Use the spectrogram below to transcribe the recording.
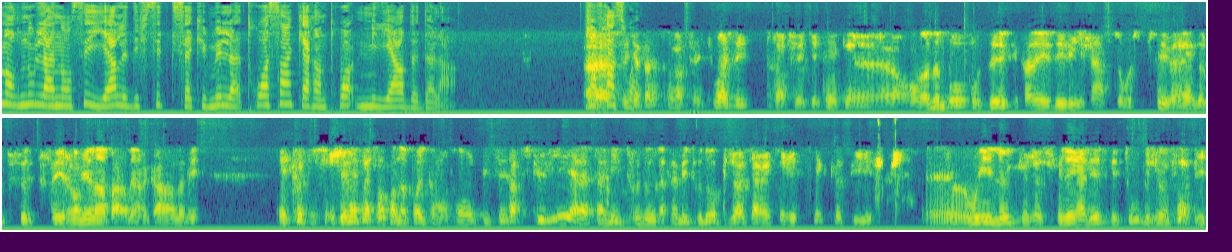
Morneau l'a annoncé hier, le déficit qui s'accumule à 343 milliards de dollars. Euh, c'est catastrophique. Ouais, c'est catastrophique. Écoute, euh, on a beau dire qu'il fallait aider les gens, c'est vrai. On vient d'en parler encore, là, mais écoute, j'ai l'impression qu'on n'a pas le contrôle. Puis c'est particulier à la famille Trudeau. La famille Trudeau a plusieurs caractéristiques. Là, puis euh, oui, Luc, je suis fédéraliste et tout, mais je vois bien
